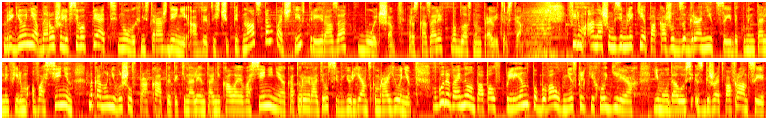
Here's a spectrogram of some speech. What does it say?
в регионе обнаружили всего 5 новых месторождений, а в 2015 почти в три раза больше рассказали в областном правительстве. Фильм о нашем земляке покажут за границей. Документальный фильм «Васенин» накануне вышел в прокат. Это кинолента о Николае Васенине, который родился в Юрьянском районе. В годы войны он попал в плен, побывал в нескольких лагерях. Ему удалось сбежать во Франции.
